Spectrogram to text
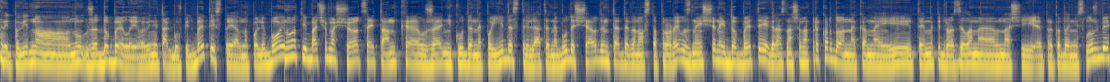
Відповідно, ну вже добили його. Він і так був підбитий, стояв на полі бою. Ну от і бачимо, що цей танк е, вже нікуди не поїде, стріляти не буде. Ще один Т-90 прорив знищений, добитий якраз нашими прикордонниками і тими підрозділами в нашій е, прикордонній службі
